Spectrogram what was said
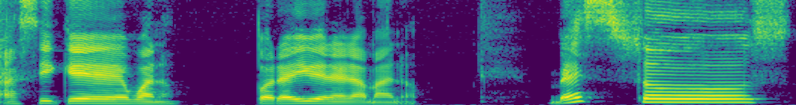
Así que bueno, por ahí viene la mano. Besos.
